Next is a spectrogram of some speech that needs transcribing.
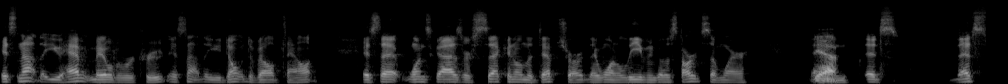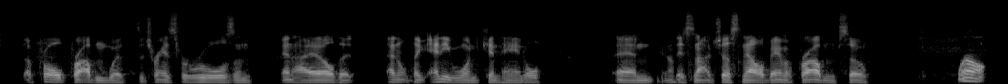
It's not that you haven't been able to recruit. It's not that you don't develop talent. It's that once guys are second on the depth chart, they want to leave and go start somewhere. Yeah. And it's that's a whole problem with the transfer rules and NIL that I don't think anyone can handle, and Yeah. it's not just an Alabama problem. So Well,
